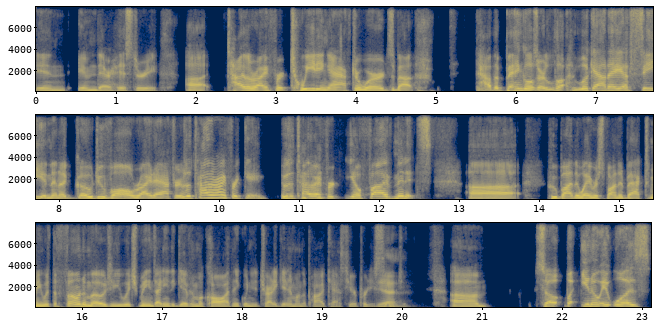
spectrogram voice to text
in in their history. Uh, Tyler Eifert tweeting afterwards about how the Bengals are look, look out AFC and then a go Duval right after. It was a Tyler Eifert game. It was a Tyler Eifert, you know, five minutes. Who, by the way, responded back to me with the phone emoji, which means I need to give him a call. I think we need to try to get him on the podcast here pretty soon. Yeah. Um, so, but you know, it was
